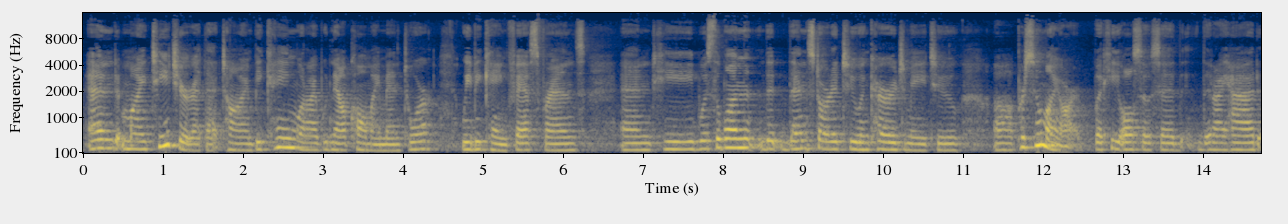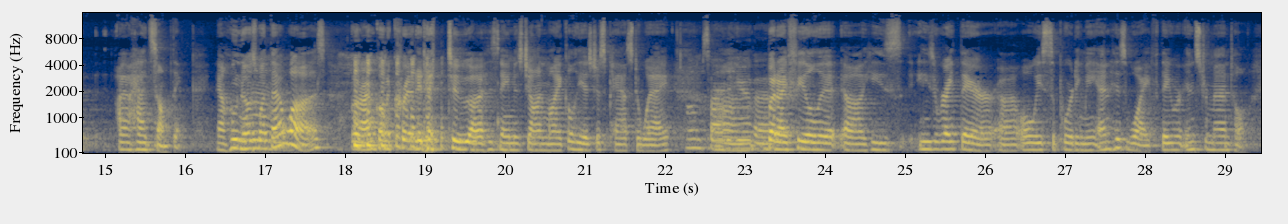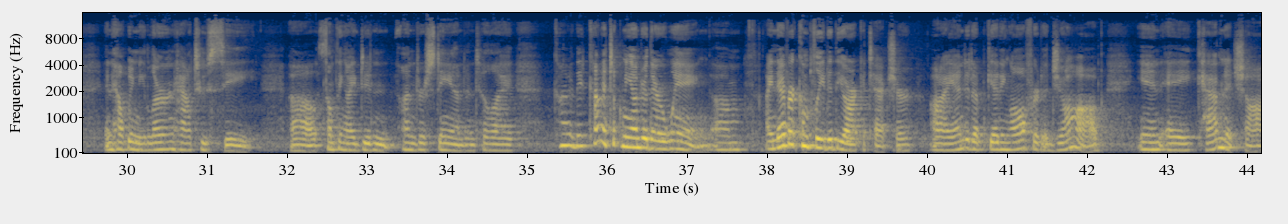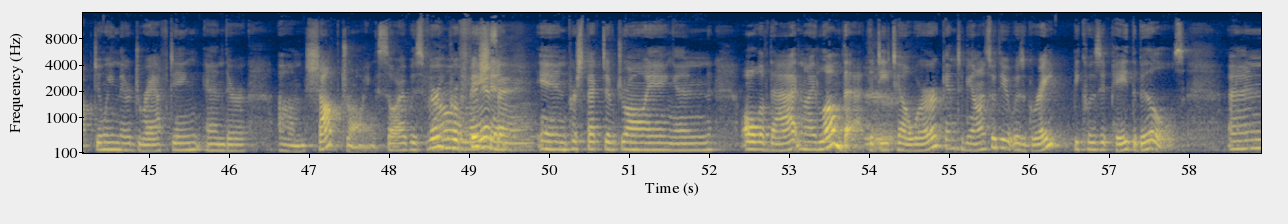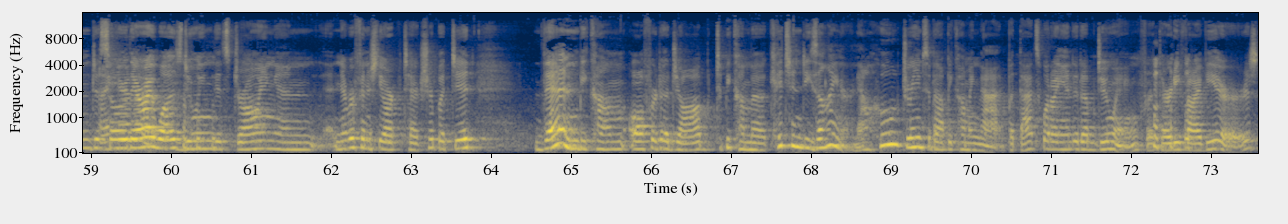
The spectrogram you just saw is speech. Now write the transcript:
And my teacher at that time became what I would now call my mentor. We became fast friends, and he was the one that then started to encourage me to uh, pursue my art. But he also said that I had I had something now, who knows what that was, but I'm going to credit it to uh, his name is John Michael. He has just passed away. Oh, I'm sorry um, to hear um, that. But I feel that uh, he's he's right there, uh, always supporting me, and his wife. They were instrumental in helping me learn how to see. Uh, something I didn't understand until I kind of they kind of took me under their wing. Um, I never completed the architecture. I ended up getting offered a job in a cabinet shop doing their drafting and their um, shop drawings. So I was very oh, proficient amazing. in perspective drawing and all of that, and I loved that, the detail work. And to be honest with you, it was great because it paid the bills. And I so there that. I was doing this drawing and never finished the architecture, but did then become offered a job to become a kitchen designer. Now, who dreams about becoming that? But that's what I ended up doing for 35 years,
